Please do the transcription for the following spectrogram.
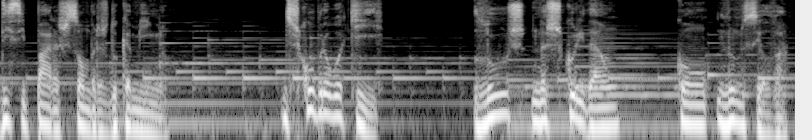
dissipar as sombras do caminho. Descubra-o aqui. Luz na escuridão com Nuno Silva.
